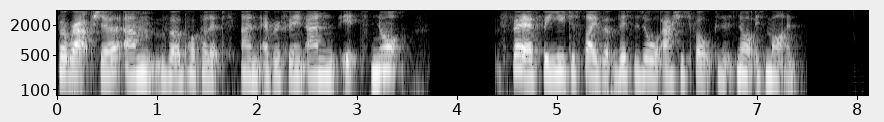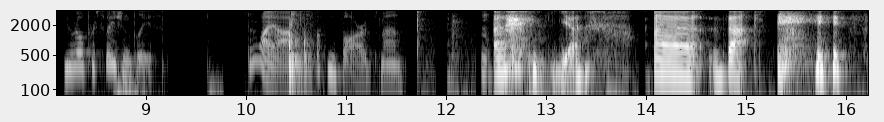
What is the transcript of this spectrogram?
the rapture and the apocalypse and everything. And it's not fair for you to say that this is all Ash's fault because it's not, it's mine. You roll persuasion, please. don't know why I asked. It's fucking bards, man. Uh, yeah. Uh, that is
